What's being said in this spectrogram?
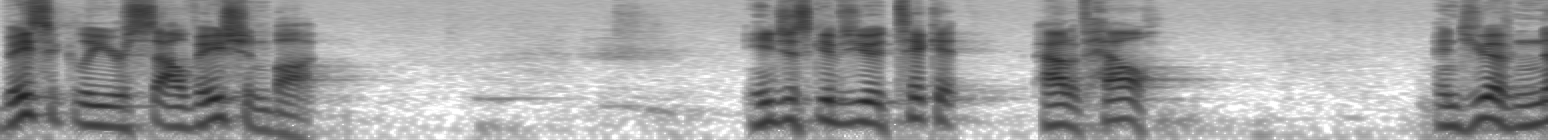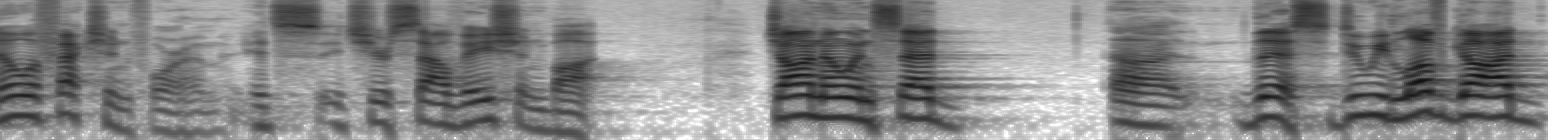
basically your salvation bot. He just gives you a ticket out of hell. And you have no affection for Him. It's, it's your salvation bot. John Owen said, uh, this Do we love God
